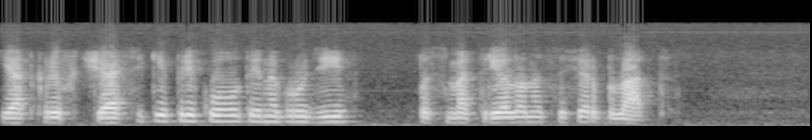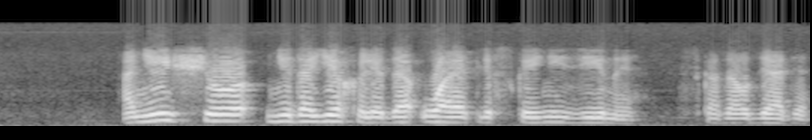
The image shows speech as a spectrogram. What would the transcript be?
и, открыв часики, приколотые на груди, посмотрела на циферблат. «Они еще не доехали до Уайтлевской низины», — сказал дядя,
